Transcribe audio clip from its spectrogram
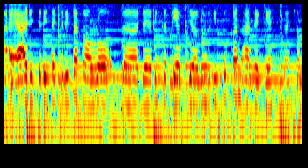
ada cerita-cerita kalau dari setiap jalur itu kan ada kayak semacam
